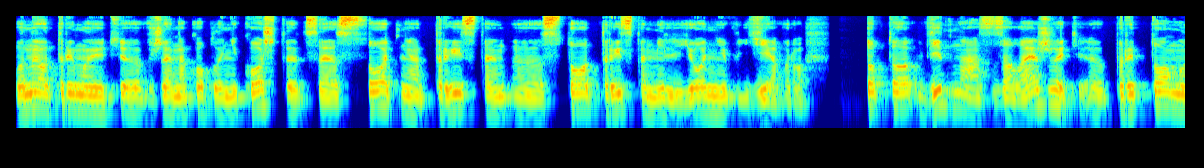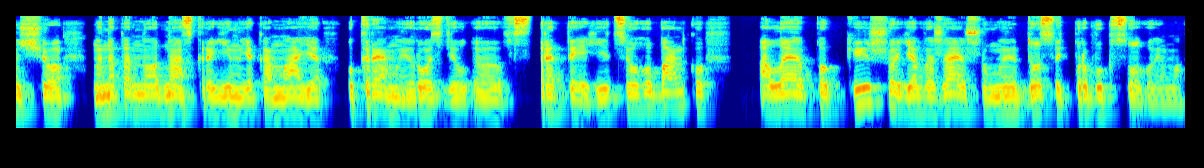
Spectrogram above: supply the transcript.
вони отримують вже накоплені кошти. Це сотня, 300, е, 100-300 мільйонів євро. Тобто від нас залежить е, при тому, що ми напевно одна з країн, яка має окремий розділ е, в стратегії цього банку. Але поки що я вважаю, що ми досить пробуксовуємо.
